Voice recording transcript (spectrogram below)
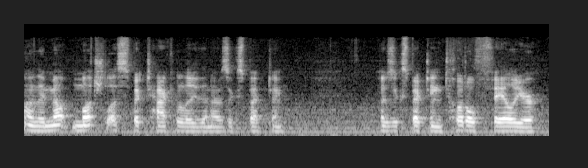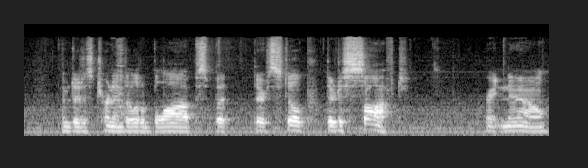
Oh, they melt much less spectacularly than I was expecting. I was expecting total failure, them to just turn into little blobs, but they're still, they're just soft right now.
